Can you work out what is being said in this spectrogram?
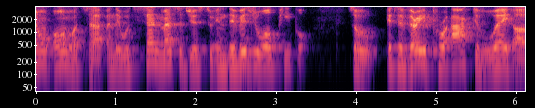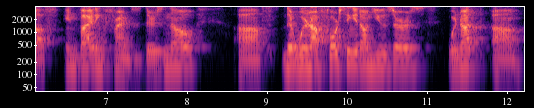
own WhatsApp, and they would send messages to individual people. So it's a very proactive way of inviting friends. There's no, uh, we're not forcing it on users. We're not um,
